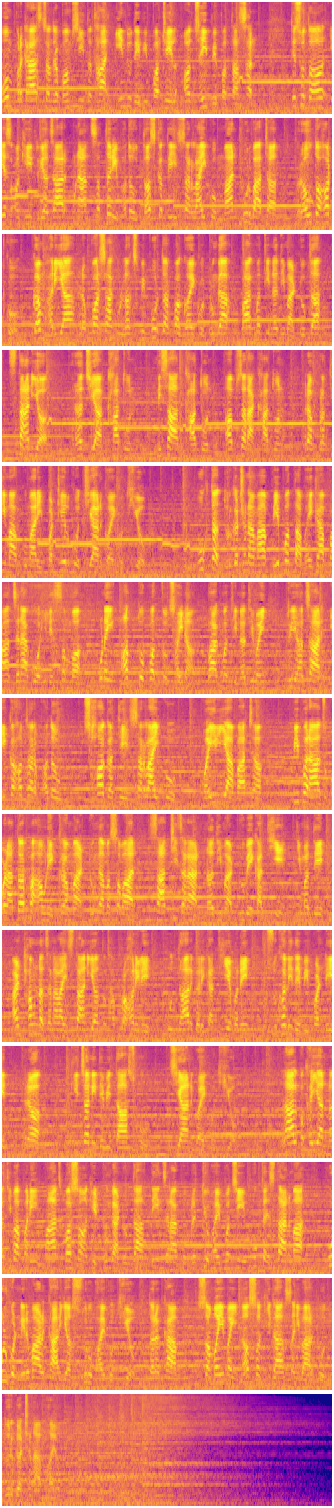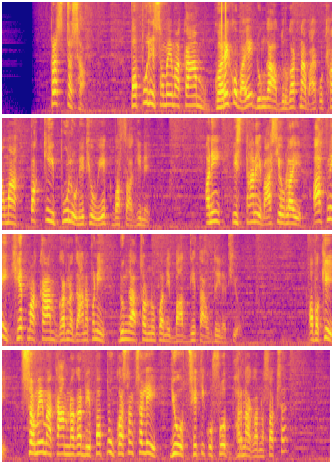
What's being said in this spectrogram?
ओम प्रकाश चन्द्रवंशी तथा इन्दुदेवी पटेल अझै बेपत्ता छन्। त्यसो त यसअघि दुई हजार उनासत्तरी भदौ दस गते सर्लाहीको मानपुरबाट रौतहटको गमहरिया र पर्साको लक्ष्मीपुरतर्फ गएको डुङ्गा बागमती नदीमा डुब्दा स्थानीय रजिया खातुन निषाद खातुन अप्सरा खातुन र प्रतिमा कुमारी पटेलको ज्यान गएको थियो। उक्त दुर्घटनामा बेपत्ता भएका पाँचजनाको अहिलेसम्म कुनै अत्तो पत्तो छैन। बागमती नदीमै दुई हजार एकहत्तर भदौ छ गते सर्लाहीको बैरियाबाट पिपराज ओडातर्फ आउने क्रममा डुङ्गामा सवार जना नदीमा डुबेका थिए। तीमध्ये अन्ठाउन्न जनालाई स्थानीय तथा प्रहरीले उद्धार गरेका थिए भने सुखली देवी पण्डित र किचनी देवी दासको ज्यान गएको थियो। लाल बखैया नदीमा पनि पाँच वर्ष अघि डुङ्गा डुब्दा तीनजनाको मृत्यु भएपछि उक्त स्थानमा पुलको निर्माण कार्य सुरु भएको थियो तर काम समयमै नसकिँदा शनिबारको दुर्घटना भयो। प्रष्ट छ पप्पुले समयमा काम गरेको भए डुङ्गा दुर्घटना भएको ठाउँमा पक्की पुल हुने थियो एक वर्ष अघि नै। अनि स्थानीयवासीहरूलाई आफ्नै खेतमा काम गर्न जान पनि डुङ्गा चढ्नुपर्ने बाध्यता हुँदैन थियो। अब के? समयमा काम नगर्ने पप्पु कन्स्ट्रक्सनले यो क्षतिको स्रोत भर्ना गर्न सक्छ?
